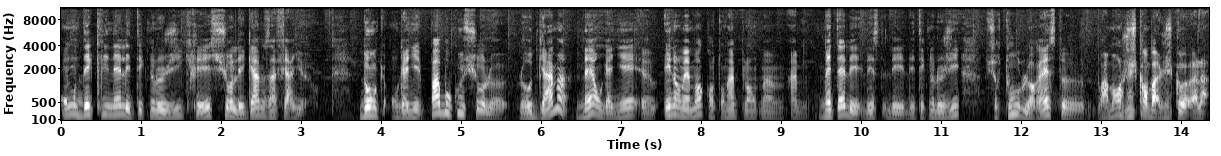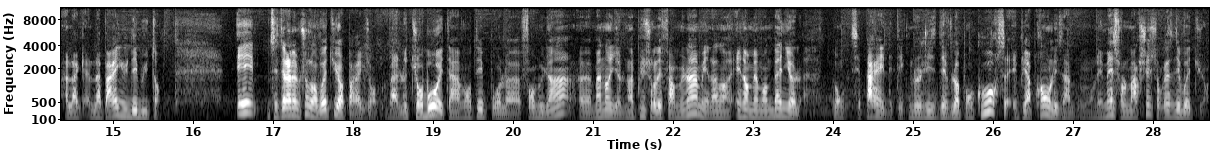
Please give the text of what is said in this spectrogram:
on déclinait les technologies créées sur les gammes inférieures. Donc on gagnait pas beaucoup sur le, haut de gamme, mais on gagnait euh, énormément quand on euh, mettait les, technologies sur tout le reste, vraiment jusqu'en bas, jusqu'à l'appareil du débutant. Et c'était la même chose en voiture, par exemple. Bah, le turbo était inventé pour la Formule 1. Euh, maintenant, il n'y en a plus sur les Formule 1, mais il y en a énormément de bagnoles. Donc c'est pareil, les technologies se développent en course, et puis après, les, on les met sur le marché sur le reste des voitures.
